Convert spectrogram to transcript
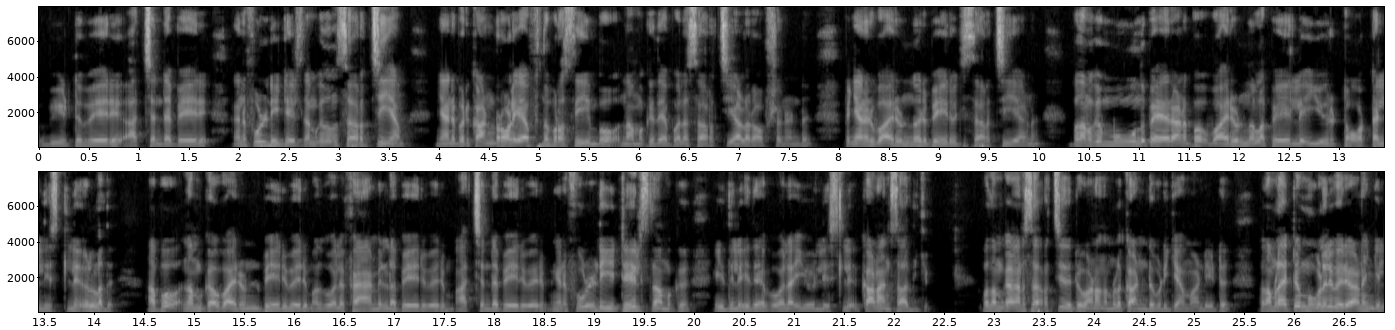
വീട്ടുപേര് അച്ഛന്റെ പേര് അങ്ങനെ ഫുൾ ഡീറ്റെയിൽസ് നമുക്കിതൊന്ന് സെർച്ച് ചെയ്യാം. ഞാനിപ്പോൾ ഒരു കൺട്രോൾ എഫ് എന്ന് പ്രസ് ചെയ്യുമ്പോൾ നമുക്ക് ഇതേപോലെ സെർച്ച് ചെയ്യാനുള്ളൊരു ഓപ്ഷൻ ഉണ്ട്. അപ്പോൾ ഞാനൊരു വരുൺ എന്നൊരു പേര് വെച്ച് സെർച്ച് ചെയ്യാണ്. അപ്പോൾ നമുക്ക് മൂന്ന് പേരാണ് ഇപ്പോൾ വരുൺ എന്നുള്ള പേരിൽ ഈ ഒരു ടോട്ടൽ ലിസ്റ്റിൽ ഉള്ളത്. അപ്പോൾ നമുക്ക് ആ വരുൺ പേര് വരും അതുപോലെ ഫാമിലിയുടെ പേര് വരും അച്ഛന്റെ പേര് വരും. ഇങ്ങനെ ഫുൾ ഡീറ്റെയിൽസ് നമുക്ക് ഇതിൽ ഇതേപോലെ ഈ ഒരു ലിസ്റ്റിൽ കാണാൻ സാധിക്കും. അപ്പോൾ നമുക്ക് അങ്ങനെ സെർച്ച് ചെയ്തിട്ട് വേണം നമ്മൾ കണ്ടുപിടിക്കാൻ വേണ്ടിയിട്ട്. അപ്പോൾ നമ്മൾ ഏറ്റവും മുകളിൽ വരികയാണെങ്കിൽ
